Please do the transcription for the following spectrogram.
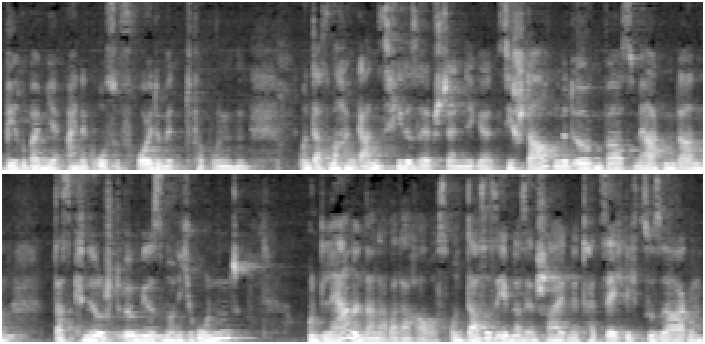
wäre bei mir eine große Freude mit verbunden. Und das machen ganz viele Selbstständige. Sie starten mit irgendwas, merken dann, das knirscht irgendwie, das ist noch nicht rund und lernen dann aber daraus. Und das ist eben das Entscheidende, tatsächlich zu sagen,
